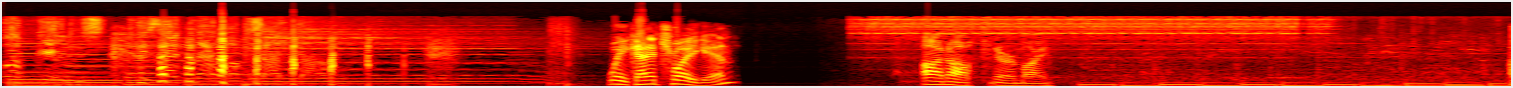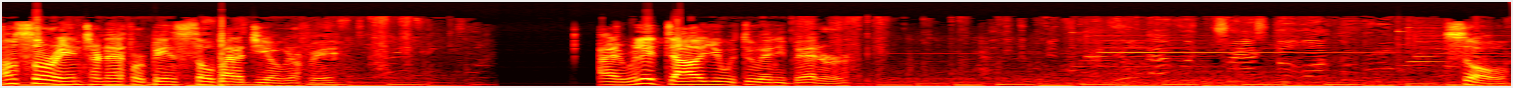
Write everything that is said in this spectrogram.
Hopkins, is that map upside down? Wait, can I try again? Oh no, never mind. I'm sorry, Internet, for being so bad at geography. I really doubt you would do any better. You ever trashed the locker room? So,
